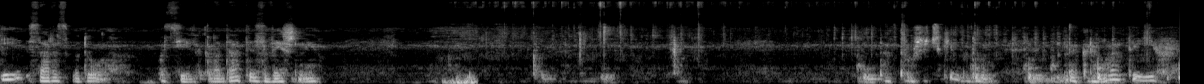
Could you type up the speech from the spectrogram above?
І зараз буду оці викладати з вишнею. Так, трошечки буду прикривати їх,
